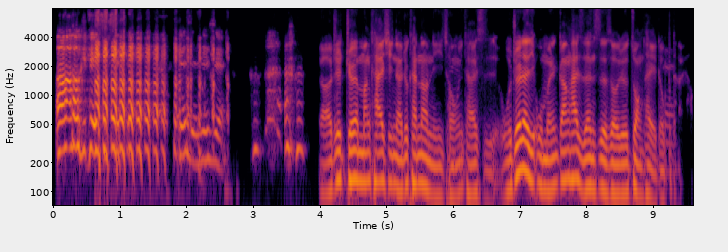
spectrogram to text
啊，OK，谢谢，谢谢，谢谢，然后就觉得蛮开心的，就看到你从一开始，我觉得我们刚开始认识的时候，就状态也都不太好，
